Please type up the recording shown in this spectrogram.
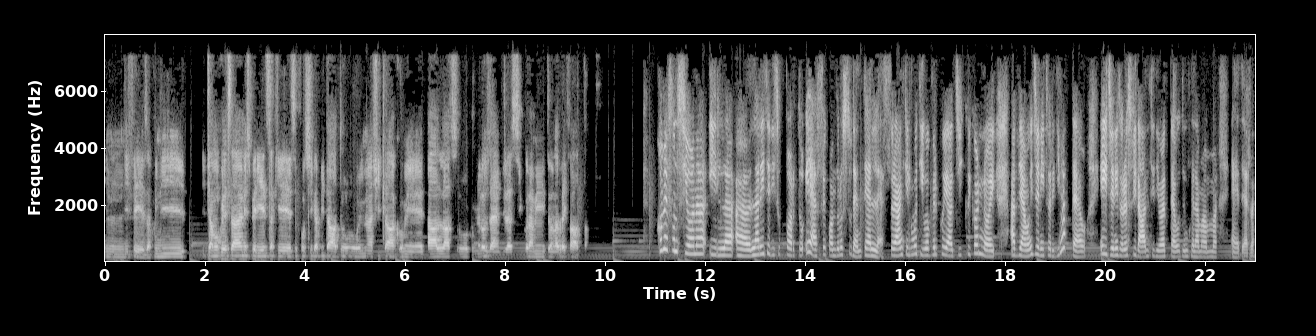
in difesa, quindi diciamo questa è un'esperienza che se fossi capitato in una città come Dallas o come Los Angeles sicuramente non l'avrei fatta. Come funziona il, uh, la rete di supporto EF quando lo studente è all'estero? È anche il motivo per cui oggi qui con noi abbiamo i genitori di Matteo e i genitori ospitanti di Matteo, dunque la mamma Eder.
